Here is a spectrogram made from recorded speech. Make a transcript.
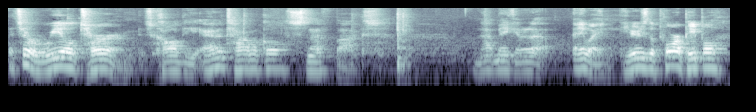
It's a real term. It's called the anatomical snuff box. Not making it up. Anyway, here's the poor people.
